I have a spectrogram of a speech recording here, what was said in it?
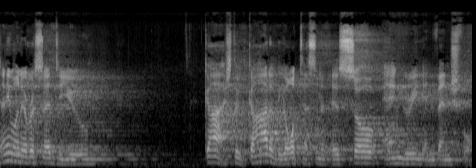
anyone ever said to you, Gosh, the God of the Old Testament is so angry and vengeful?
